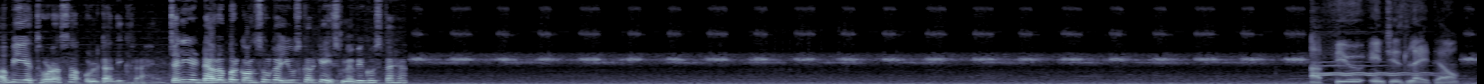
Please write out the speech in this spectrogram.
अभी ये थोड़ा सा उल्टा दिख रहा है। चलिए डेवलपर कंसोल का यूज़ करके इसमें भी घुसते हैं। A few inches later.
